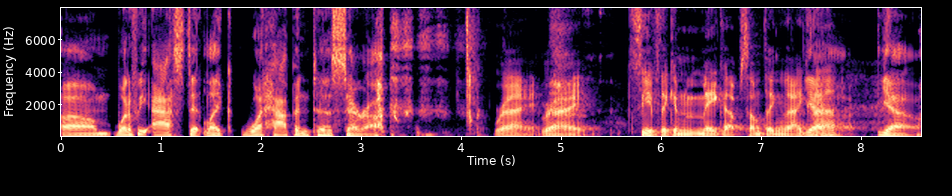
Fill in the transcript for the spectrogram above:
um what if we asked it like what happened to Sarah? Right. Right. See if they can make up something like yeah. that. Yeah.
